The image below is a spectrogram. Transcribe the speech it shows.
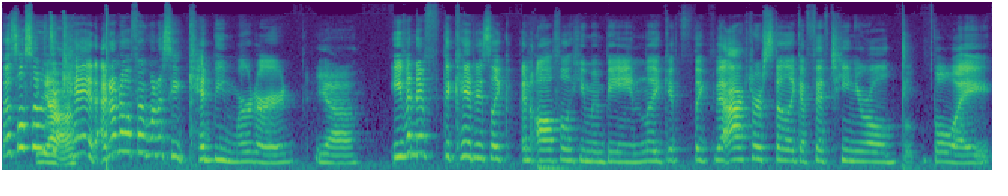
That's also as Yeah. a kid. I don't know if I want to see a kid be murdered. Yeah. Even if the kid is like an awful human being, like it's like the actor is still like a fifteen year old boy,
